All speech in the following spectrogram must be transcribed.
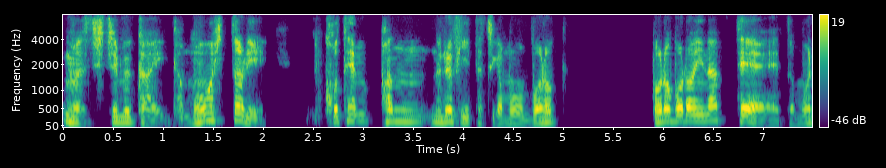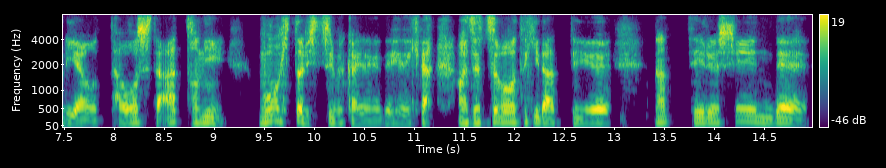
まあ、七部会がもう一人、コテンパンルフィたちがもうボロ、ボロボロになって、えっ、ー、と、モリアを倒した後に、もう一人七部会が出てきた。あ、絶望的だっていう、なっているシーンで、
